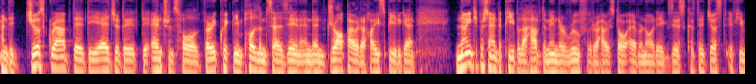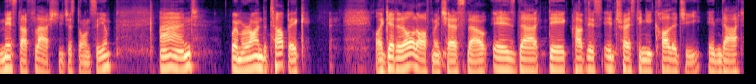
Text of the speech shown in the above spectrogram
and they just grab the, the edge of the, the entrance hole very quickly and pull themselves in and then drop out at high speed again. 90% of people that have them in their roof of their house don't ever know they exist because they just, if you miss that flash, you just don't see them. And when we're on the topic, I'll get it all off my chest now, is that they have this interesting ecology in that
